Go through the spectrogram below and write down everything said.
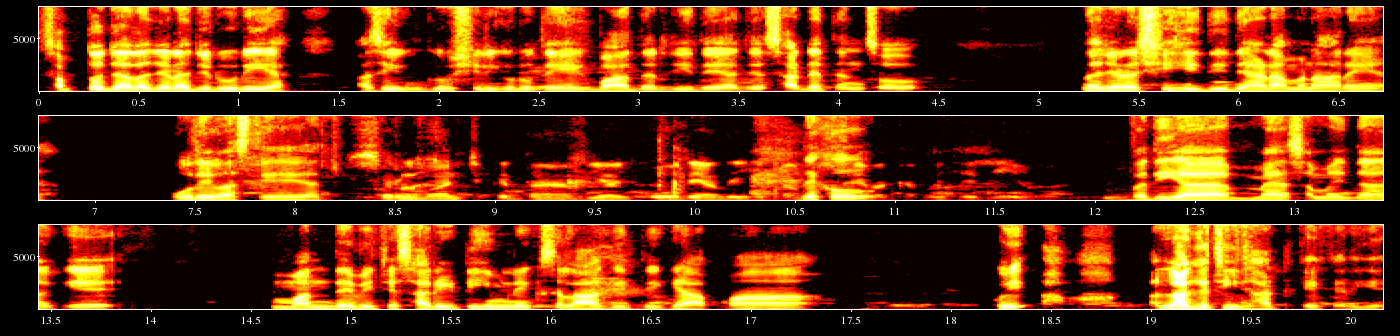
ਸਭ ਤੋਂ ਜ਼ਿਆਦਾ ਜਿਹੜਾ ਜ਼ਰੂਰੀ ਹੈ ਅਸੀਂ ਗੁਰੂ ਸ਼੍ਰੀ ਗੁਰੂ ਤੇਗ ਬਹਾਦਰ ਜੀ ਦੇ ਅੱਜ 350 ਦਾ ਜਿਹੜਾ ਸ਼ਹੀਦੀ ਦਿਹਾੜਾ ਮਨਾ ਰਹੇ ਹਾਂ ਉਹਦੇ ਵਾਸਤੇ ਇਹ ਸਰ ਮਨ ਚ ਕਿੱਦਾਂ ਆ ਵੀ ਅੱਜ ਪੌਦਿਆਂ ਦੀ ਦੇਖੋ, ਵਧੀਆ ਮੈਂ ਸਮਝਦਾ ਕਿ ਮਨ ਦੇ ਵਿੱਚ ਸਾਰੀ ਟੀਮ ਨੇ ਇੱਕ ਸਲਾਹ ਕੀਤੀ ਕਿ ਆਪਾਂ ਕੋਈ ਅਲੱਗ ਚੀਜ਼ ਹਟ ਕੇ ਕਰੀਏ।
